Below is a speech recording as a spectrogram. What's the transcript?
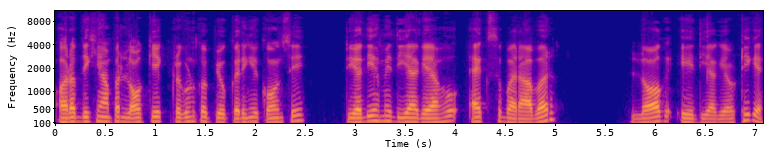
और अब देखिए यहाँ पर log के एक प्रगुण का उपयोग करेंगे कौन से? तो यदि हमें दिया गया हो x बराबर लॉग ए दिया गया हो, ठीक है?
